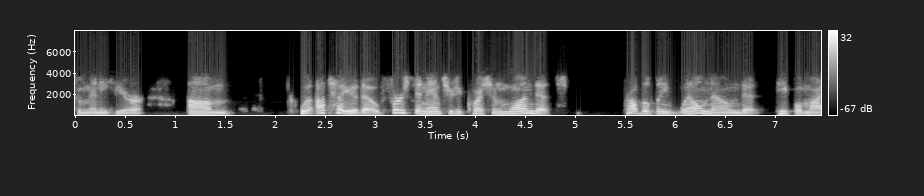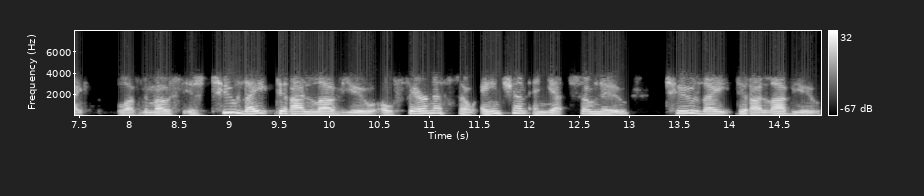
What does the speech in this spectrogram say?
so many here. Um, well, I'll tell you though. First, in answer to question, one that's probably well known that people might love the most is Too Late Did I Love You, O fairness so ancient and yet so new. Too late did I love you.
